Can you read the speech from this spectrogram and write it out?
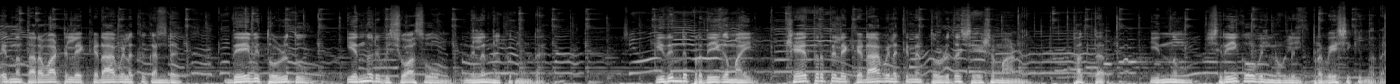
എന്ന തറവാട്ടിലെ കിടാവിളക്ക് കണ്ട് ദേവി തൊഴുതു എന്നൊരു വിശ്വാസവും നിലനിൽക്കുന്നുണ്ട്. ഇതിന്റെ പ്രതീകമായി ക്ഷേത്രത്തിലെ കിടാവിളക്കിനെ തൊഴുത ശേഷമാണ് ഭക്തർ ഇന്നും ശ്രീകോവിലിനുള്ളിൽ പ്രവേശിക്കുന്നത്.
